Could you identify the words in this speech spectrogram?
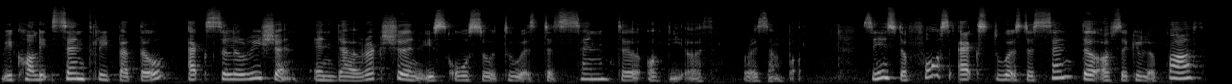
we call it centripetal acceleration and direction is also towards the center of the earth, for example. Since the force acts towards the center of circular path,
